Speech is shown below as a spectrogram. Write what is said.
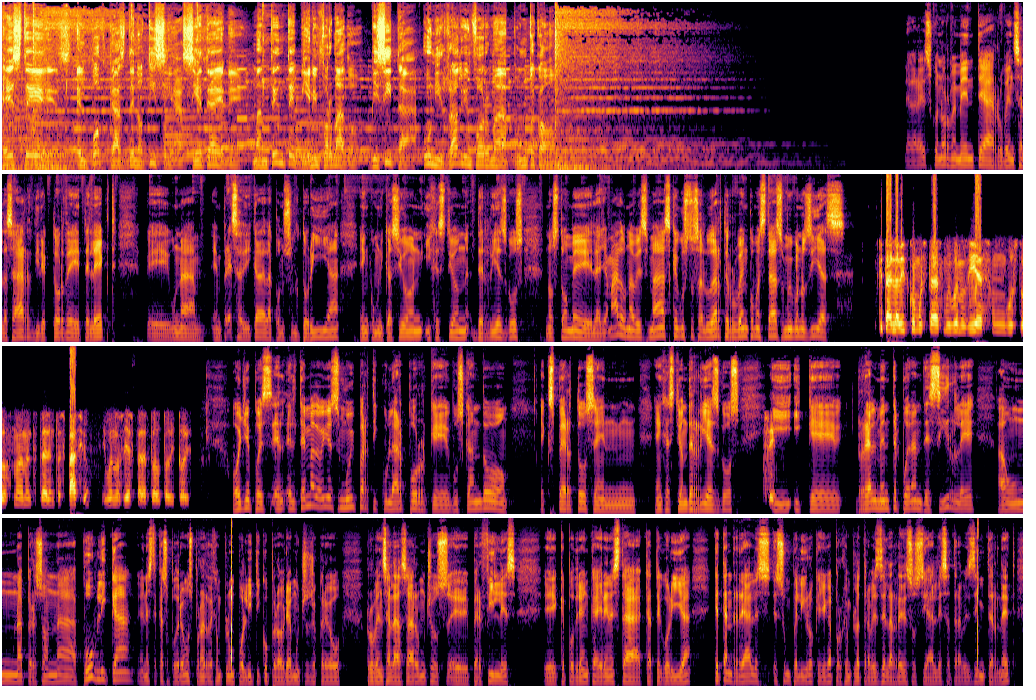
Este es el podcast de Noticias 7 AM. Mantente bien informado. Visita uniradioinforma.com. Le agradezco enormemente a Rubén Salazar, director de Telect, eh, una empresa dedicada a la consultoría en comunicación y gestión de riesgos, nos tome la llamada una vez más. Qué gusto saludarte, Rubén. ¿Cómo estás? Muy buenos días. ¿Qué tal, David? ¿Cómo estás? Muy buenos días. Un gusto nuevamente estar en tu espacio y buenos días para todo tu auditorio. Oye, pues el, tema de hoy es muy particular porque buscando expertos en, gestión de riesgos y, y, que realmente puedan decirle a una persona pública, en este caso podríamos poner de ejemplo un político, pero habría muchos, yo creo, Rubén Salazar, muchos eh, perfiles eh, que podrían caer en esta categoría. ¿Qué tan real es, es un peligro que llega, por ejemplo, a través de las redes sociales, a través de Internet?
